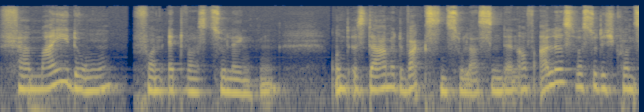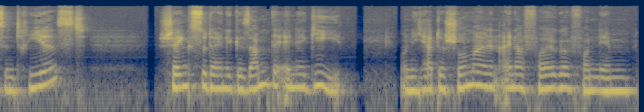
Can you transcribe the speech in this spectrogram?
Vermeidung von etwas zu lenken und es damit wachsen zu lassen. Denn auf alles, was du dich konzentrierst, schenkst du deine gesamte Energie. Und ich hatte schon mal in einer Folge von dem,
